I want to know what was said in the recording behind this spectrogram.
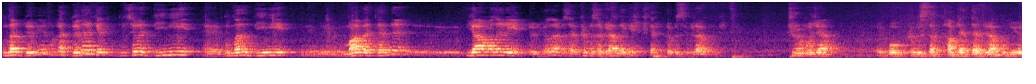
Bunlar dönüyor fakat dönerken bu sefer dini, e, bunların dini e, mabetlerini yağmaları dönüyorlar. Mesela Kıbrıs'a falan da geçmişler. Kıbrıs'ı falan Çürüm Hoca e, bu Kıbrıs'ta tabletler falan buluyor,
